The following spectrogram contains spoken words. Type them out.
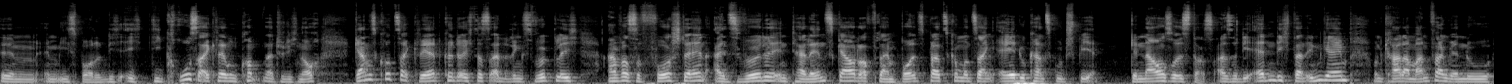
im, im E-Sport. Und ich, ich, die große Erklärung kommt natürlich noch. Ganz kurz erklärt, könnt ihr euch das allerdings wirklich einfach so vorstellen, als würde ein Talent Scout auf deinen Bolzplatz kommen und sagen, ey, du kannst gut spielen. Genau so ist das. Also die adden dich dann in-game und gerade am Anfang, wenn du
